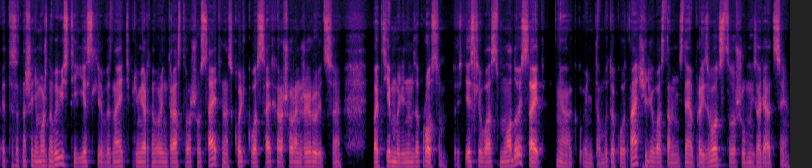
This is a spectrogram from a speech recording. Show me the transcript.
это соотношение можно вывести, если вы знаете примерно уровень траста вашего сайта, насколько у вас сайт хорошо ранжируется по тем или иным запросам. То есть если у вас молодой сайт, а, какой-нибудь там вы только вот начали, у вас там, не знаю, производство, шумоизоляции,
